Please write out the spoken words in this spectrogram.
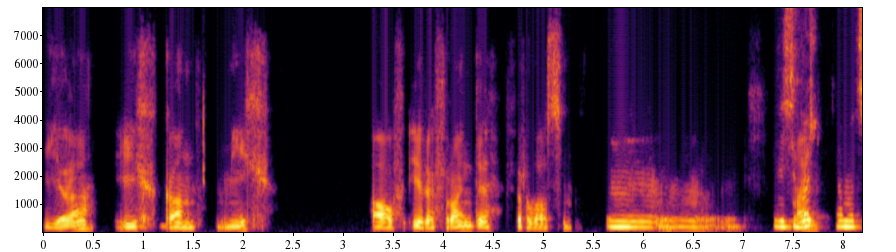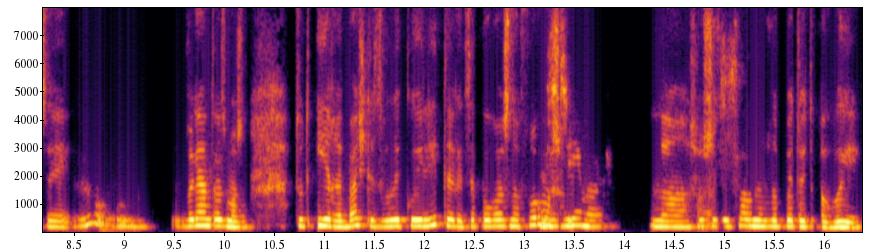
Ja, ich kann mich auf ihre Freunde verlassen. М, Дивіться, Май. бачите, саме цей, ну, варіант возможен. Тут Іре, бачите, з великої літери, це поважна форма, що. Да, що А, ж все. не запитують ви,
